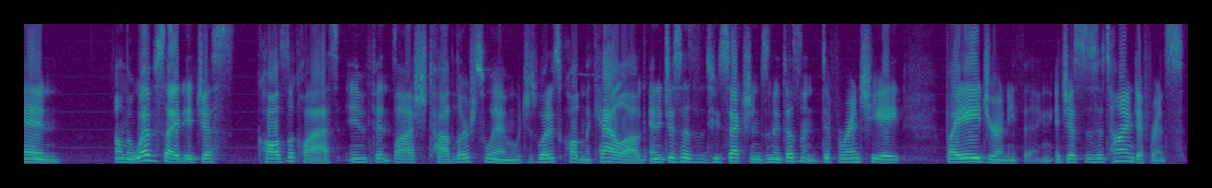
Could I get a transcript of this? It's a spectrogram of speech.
And on the website, it just calls the class infant slash toddler swim, which is what it's called in the catalog, and it just has the two sections and it doesn't differentiate by age or anything. It just is a time difference.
